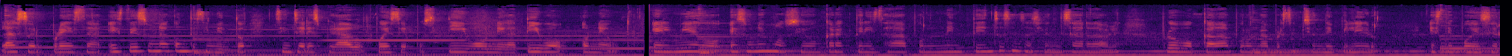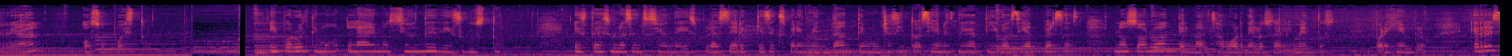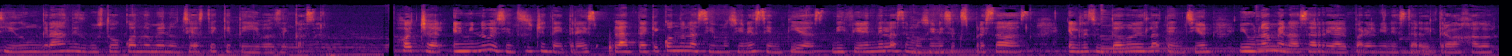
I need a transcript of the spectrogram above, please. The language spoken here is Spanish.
La sorpresa, este es un acontecimiento sin ser esperado, puede ser positivo, negativo o neutro. El miedo es una emoción caracterizada por una intensa sensación desagradable provocada por una percepción de peligro. Este puede ser real o supuesto. Y por último, la emoción de disgusto. Esta es una sensación de displacer que se experimenta ante muchas situaciones negativas y adversas, no solo ante el mal sabor de los alimentos, por ejemplo, he recibido un gran disgusto cuando me anunciaste que te ibas de casa. Hochschild en 1983 plantea que cuando las emociones sentidas difieren de las emociones expresadas, el resultado es la tensión y una amenaza real para el bienestar del trabajador.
